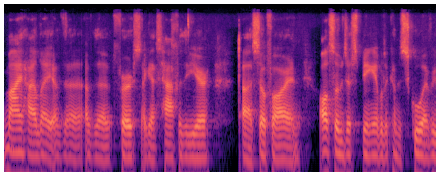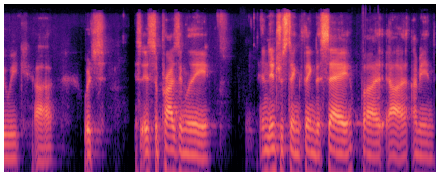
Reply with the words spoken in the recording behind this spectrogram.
my highlight of the of the first, I guess, half of the year uh, so far, and also just being able to come to school every week, uh, which is, is, surprisingly an interesting thing to say, but uh, I mean,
